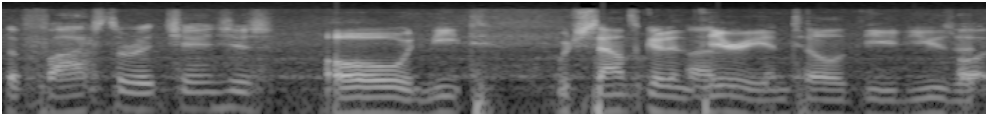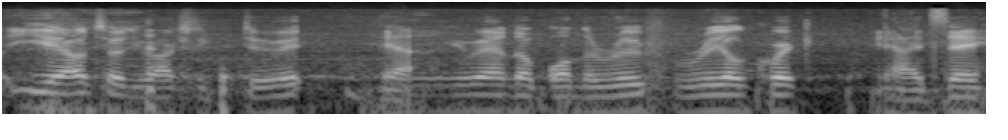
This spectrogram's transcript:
the faster it changes. Oh, neat. Which sounds good in Uh, theory until you use it. Uh, yeah, until you actually do it. Yeah. You end up on the roof real quick. Yeah, I'd say.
